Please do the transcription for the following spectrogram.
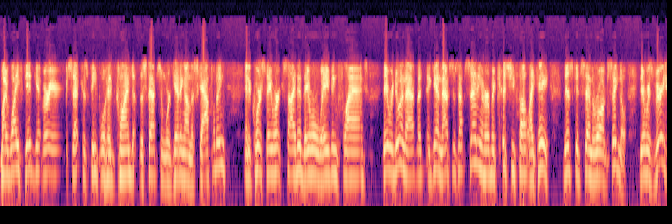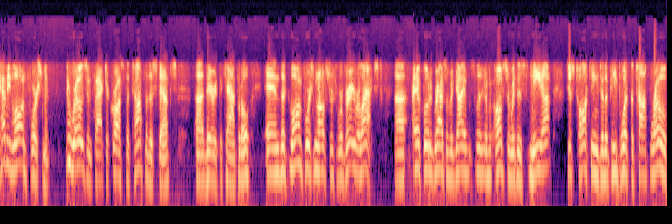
My wife did get very upset because people had climbed up the steps and were getting on the scaffolding. And of course, they were excited. They were waving flags. They were doing that. But again, that's just upsetting her because she felt like, hey, this could send the wrong signal. There was very heavy law enforcement, two rows, in fact, across the top of the steps uh, there at the Capitol. And the law enforcement officers were very relaxed. Uh, I have photographs of a guy, an officer with his knee up, just talking to the people at the top row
